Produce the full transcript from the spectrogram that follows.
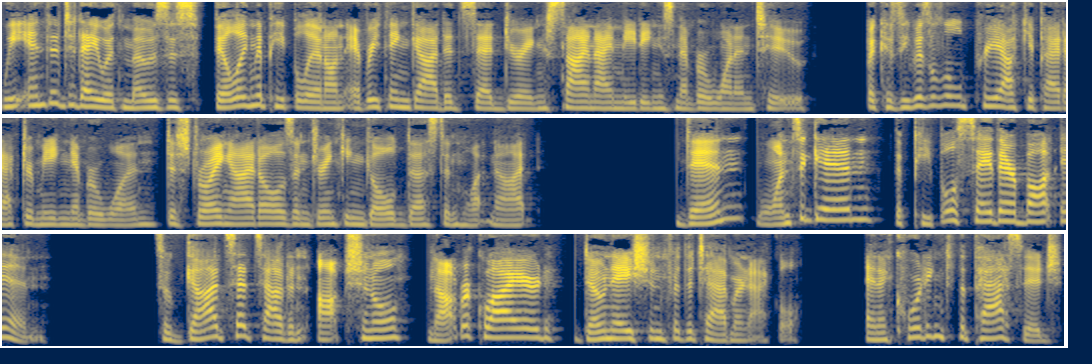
We ended today with Moses filling the people in on everything God had said during Sinai meetings number one and two, because he was a little preoccupied after meeting number one, destroying idols and drinking gold dust and whatnot. Then, once again, the people say they're bought in. So God sets out an optional, not required, donation for the tabernacle. And according to the passage,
